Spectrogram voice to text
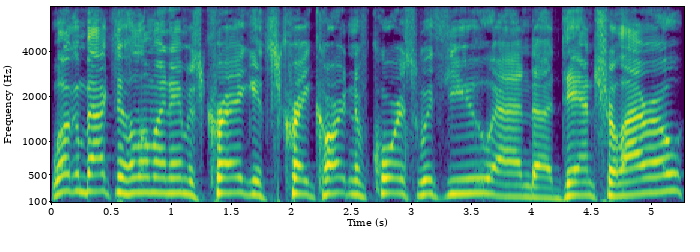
Welcome back to Hello, my name is Craig. It's Craig Carton, of course, with you, and uh, Dan Trolaro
